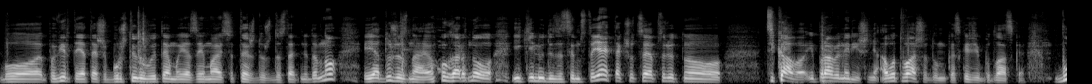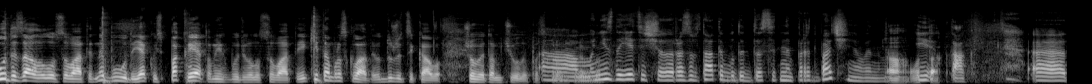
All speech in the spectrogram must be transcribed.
Бо повірте, я теж бурштиновою темою я займаюся теж дуже достатньо давно. І я дуже знаю гарно, які люди за цим стоять. Так що це абсолютно цікаве і правильне рішення. А от ваша думка, скажіть, будь ласка, буде зал голосувати, не буде, якось пакетом їх будуть голосувати. Які там розклади? От дуже цікаво, що ви там чули по А, мені здається, що результати будуть досить непередбачуваними. А, от І, так. так. Е,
